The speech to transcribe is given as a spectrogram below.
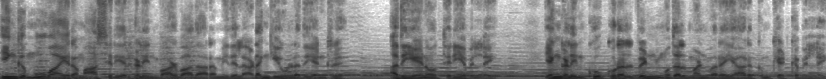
இங்கு மூவாயிரம் ஆசிரியர்களின் வாழ்வாதாரம் இதில் அடங்கியுள்ளது என்று அது ஏனோ தெரியவில்லை. எங்களின் கூக்குரல் விண் முதல் மண் வரை யாருக்கும் கேட்கவில்லை.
